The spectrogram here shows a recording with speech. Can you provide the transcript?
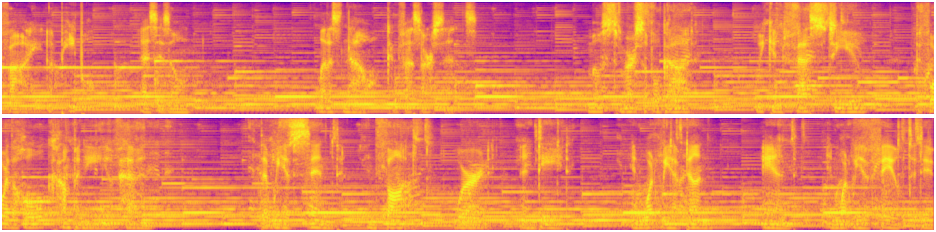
Purify a people as his own. Let us now confess our sins. Most merciful God, we confess to you before the whole company of heaven that we have sinned in thought, word, and deed, in what we have done, and in what we have failed to do.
